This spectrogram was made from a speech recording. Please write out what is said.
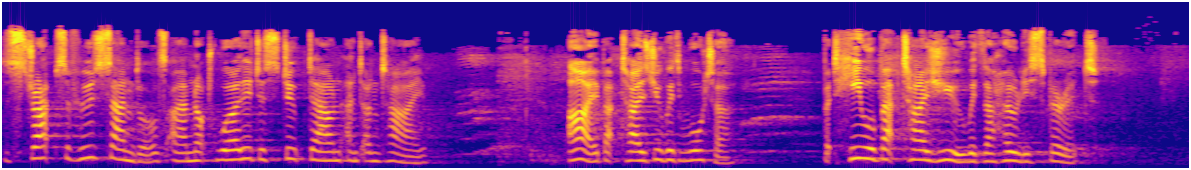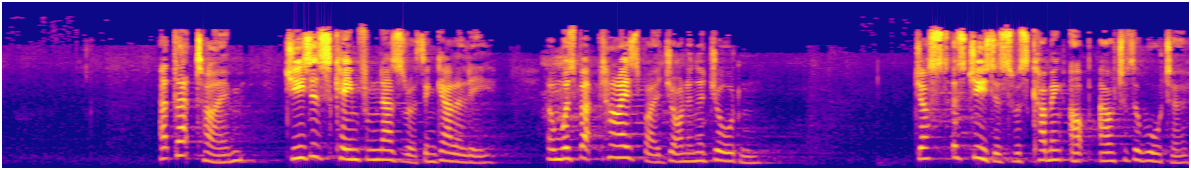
the straps of whose sandals I am not worthy to stoop down and untie. I baptize you with water but he will baptize you with the Holy Spirit. At that time, Jesus came from Nazareth in Galilee and was baptized by John in the Jordan. Just as Jesus was coming up out of the water,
